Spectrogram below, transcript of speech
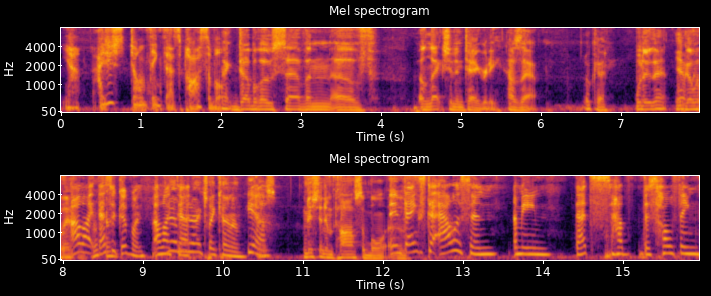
yeah, I just don't think that's possible. like 007 of election integrity. How's that? Okay. We'll do that. Yeah, we'll go with that. I like that's a good one. I like yeah, that. It actually kind of Yeah. Mission Impossible. And thanks to Allison, I mean, that's how this whole thing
